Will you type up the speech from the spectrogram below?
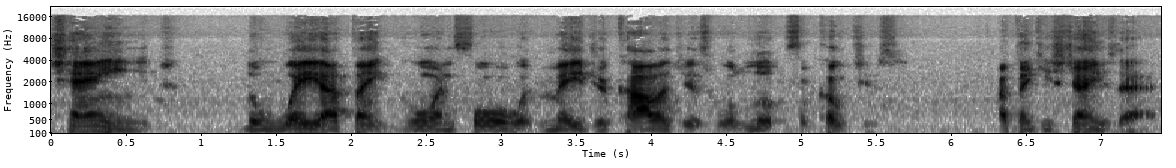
changed the way I think going forward major colleges will look for coaches. I think he's changed that.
